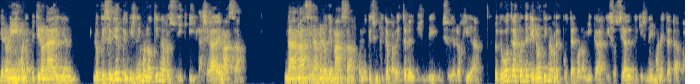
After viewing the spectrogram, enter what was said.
peronismo, le metieron a alguien, lo que se vio es que el kirchnerismo no tiene, y, la llegada de masa, nada más y nada menos que masa, con lo que eso implica para la historia del kirchnerismo y su ideología, lo que vos te das cuenta es que no tiene respuesta económica y social el kirchnerismo en esta etapa,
